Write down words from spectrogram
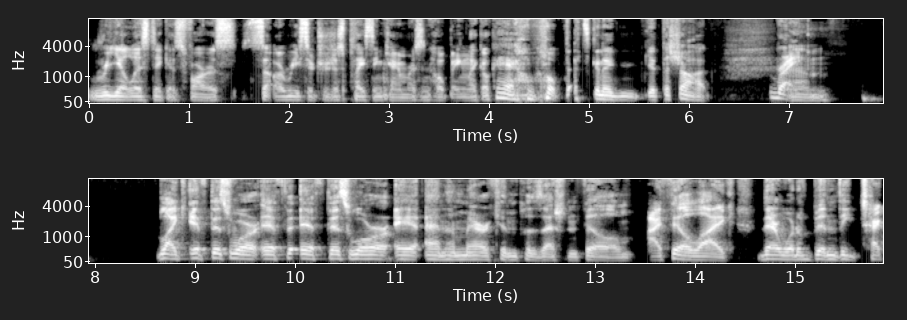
realistic as far as a researcher just placing cameras and hoping like okay I hope that's gonna get the shot Right. um like if this were if if this were a, an American possession film, I feel like there would have been the tech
